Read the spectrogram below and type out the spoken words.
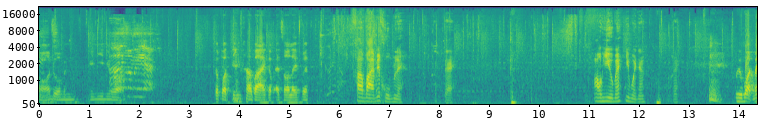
อ๋อโดนมันไอ้นี่นี่หว่าสปอตติ้งคาบายกับแอสซอลไรเฟิล Good enough. คาบายไม่คุ้มเลยแต่เอาฮิวไหมฮิวหมดยังโอเคฮิวบอทไหม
